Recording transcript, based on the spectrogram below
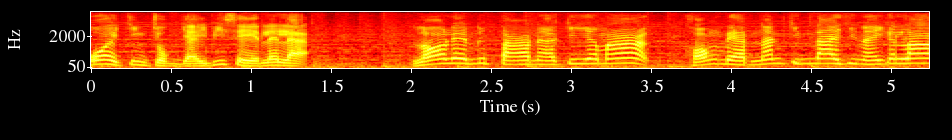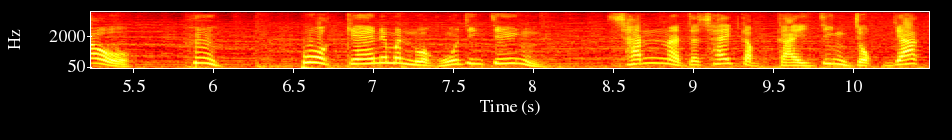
ว้อยจิ้งจกใหญ่พิเศษเลยแหละ ล้อเล่นหรือเปล่านะอากิยามะ ของแบบนั้นกินได้ที่ไหนกันเล่าฮึพวกแกนี่มันหนวกหูจริง ๆ ฉันน่ะจะใช้กับไก่จิ้งจกยักษ์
